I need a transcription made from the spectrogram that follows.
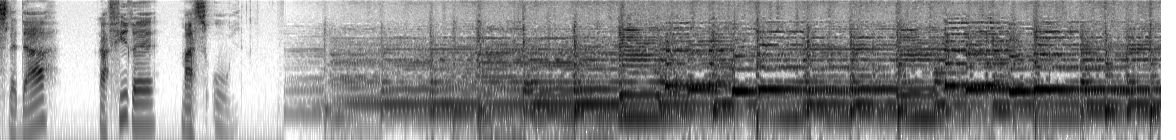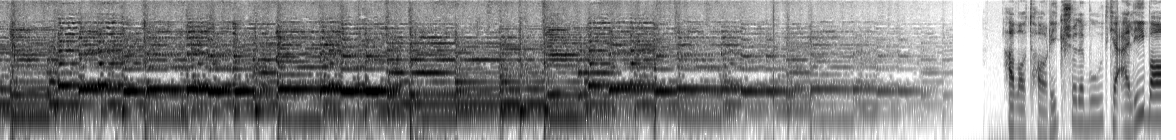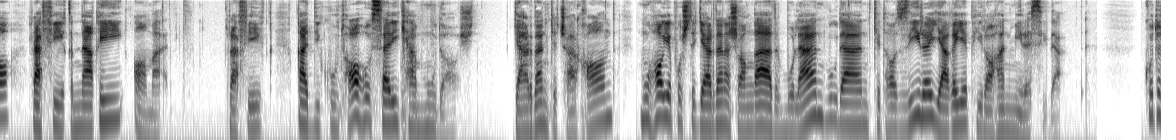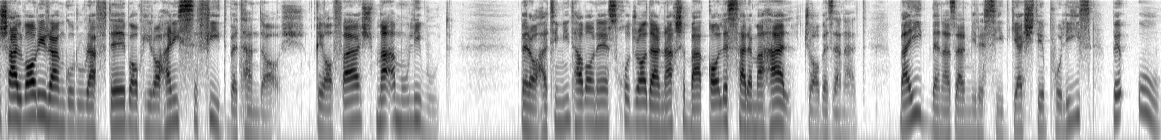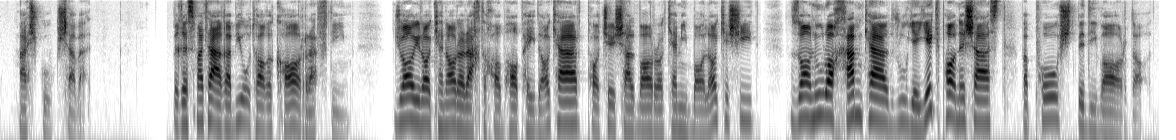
فصل ده رفیق مسئول تاریک شده بود که علی با رفیق نقی آمد. رفیق قدی کوتاه و سری کم مو داشت. گردن که چرخاند موهای پشت گردنش آنقدر بلند بودند که تا زیر یقه پیراهن می رسیدند کت و شلواری رنگ و رو رفته با پیراهنی سفید به تن داشت. قیافش معمولی بود. به راحتی می توانست خود را در نقش بقال سر محل جا بزند. بعید به نظر می رسید گشتی پلیس به او مشکوک شود. به قسمت عقبی اتاق کار رفتیم. جایی را کنار رخت ها پیدا کرد پاچه شلوار را کمی بالا کشید زانو را خم کرد روی یک پا نشست و پشت به دیوار داد.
